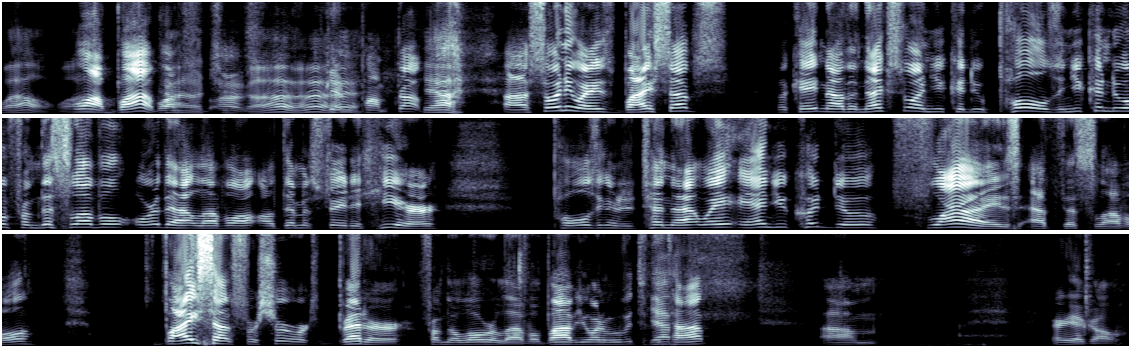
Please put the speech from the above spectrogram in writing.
Wow. Wow. Wow, Bob, I was- I was oh, oh, getting oh. pumped up. Yeah. Uh, so, anyways, biceps. Okay, now the next one you can do pulls, and you can do them from this level or that level. I'll, I'll demonstrate it here. Pulls, you're going to do 10 that way, and you could do flies at this level. Biceps for sure works better from the lower level. Bob, you want to move it to Yep. the top? Um, there you go.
